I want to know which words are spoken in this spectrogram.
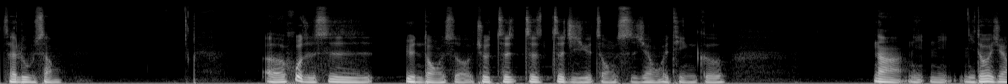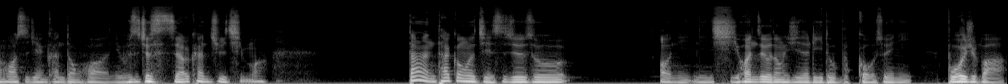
在路上。呃，或者是运动的时候，就这这这几种时间我会听歌。那你你你都已经花时间看动画，你不是就是只要看剧情吗？当然，他跟我解释就是说，哦，你你喜欢这个东西的力度不够，所以你不会去把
